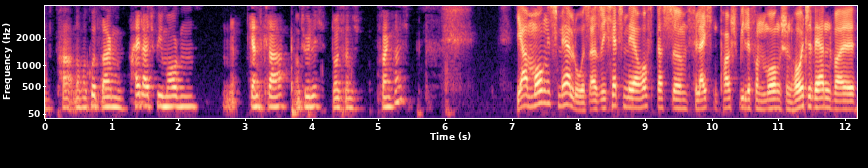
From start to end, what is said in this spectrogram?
ein paar, noch mal kurz sagen, Highlight-Spiel morgen, ganz klar, natürlich, Deutschland, Frankreich. Ja, morgen ist mehr los. Also ich hätte mir erhofft, dass ähm, vielleicht ein paar Spiele von morgen schon heute werden, weil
